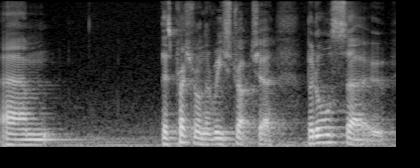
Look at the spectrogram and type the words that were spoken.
Um, there's pressure on the restructure, but also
